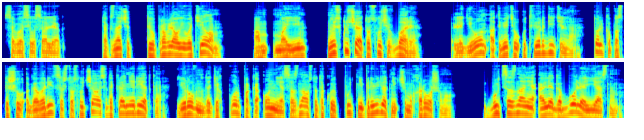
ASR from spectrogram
согласился Олег. Так значит, ты управлял его телом? А моим? Ну, исключая тот случай в баре. Легион ответил утвердительно, только поспешил оговориться, что случалось это крайне редко, и ровно до тех пор, пока он не осознал, что такой путь не приведет ни к чему хорошему. Будь сознание Олега более ясным,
